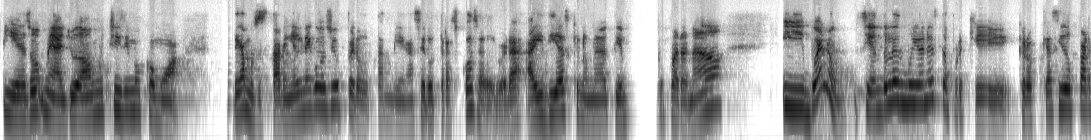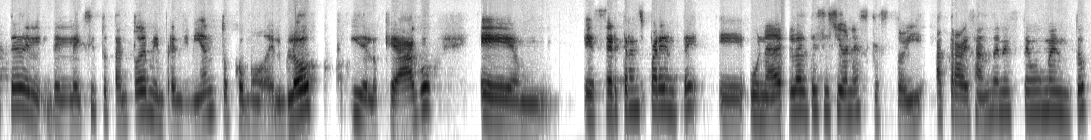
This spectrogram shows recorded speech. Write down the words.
Y eso me ha ayudado muchísimo como a, digamos, estar en el negocio, pero también hacer otras cosas, ¿verdad? Hay días que no me da tiempo para nada. Y bueno, siéndoles muy honesta, porque creo que ha sido parte del, del éxito tanto de mi emprendimiento como del blog y de lo que hago, eh, es ser transparente. Eh, una de las decisiones que estoy atravesando en este momento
